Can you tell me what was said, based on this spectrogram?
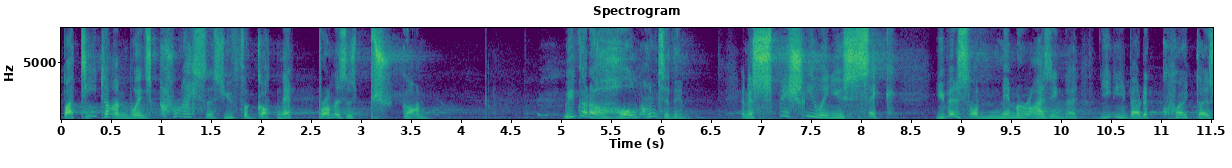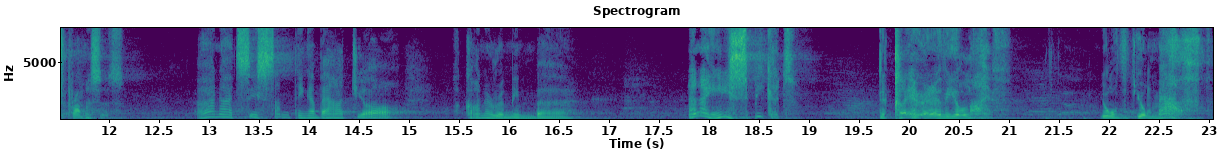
By tea time, where's crisis? You've forgotten that promise is gone. We've got to hold on to them. And especially when you're sick, you better start memorizing those. You need to be able to quote those promises. Oh, no, it says something about your, I can't remember. No, no, you speak it. Declare it over your life. Your, your mouth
